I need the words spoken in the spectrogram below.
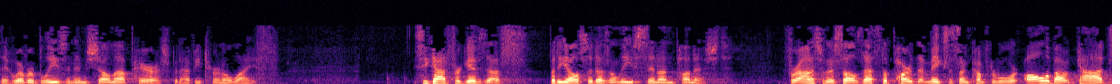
that whoever believes in him shall not perish but have eternal life. See, God forgives us, but he also doesn't leave sin unpunished. If we're honest with ourselves, that's the part that makes us uncomfortable. We're all about God's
